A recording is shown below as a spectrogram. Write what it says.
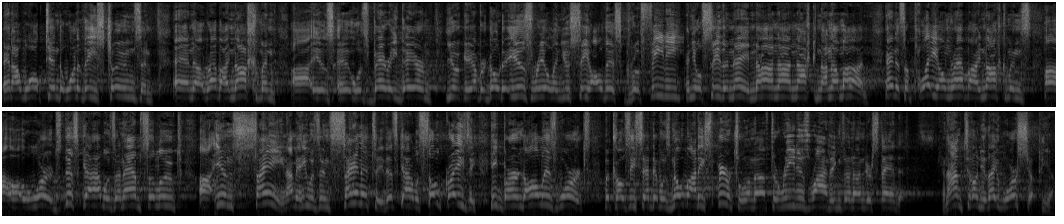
and I walked into one of these tombs, and, and uh, Rabbi Nachman uh, is, uh, was buried there. You, you, ever go to Israel and you see all this graffiti, and you'll see the name, Na Na Nach Na Naman. And it's a play on Rabbi Nachman's uh, words. This guy was an absolute uh, insane. I mean, he was insanity. This guy was so crazy. He burned all his works because he said there was nobody spiritual enough to read his writings and understand it. And I'm telling you, they worship him.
